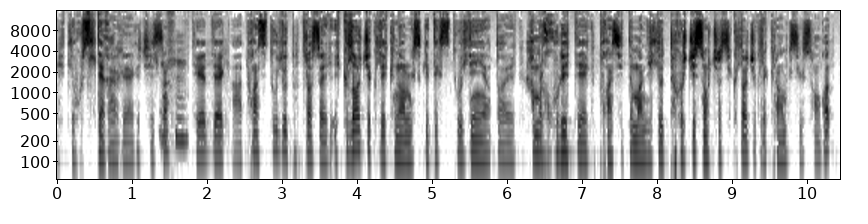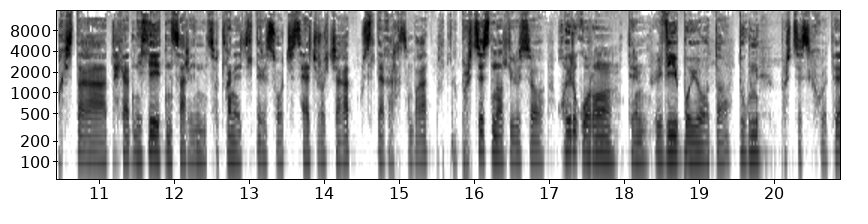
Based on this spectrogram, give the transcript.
хэтлээ хүсэлтэд гаргая гэж хэлсэн. Тэгээд яг тухайн сэтгүүлүүд дотроос яг ecological economics гэдэг сэтгүүлийн одоо яг хамар хүрээтэй яг тухайн сэдэв маань илүү тохирж исэн учраас ecological economics-ийг сонгоод багштайгаа дахиад нэлээд хэдэн сар энэ судалгааны ажил дээр сууж сайжруулж агаад хүсэлтэд гаргасан байгаа. Батлах процесс нь бол ерөөсөө 2 3 тийм review буюу одоо дүгнэх процесс гэхүү те.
